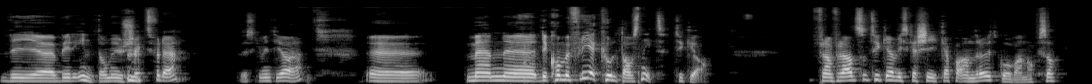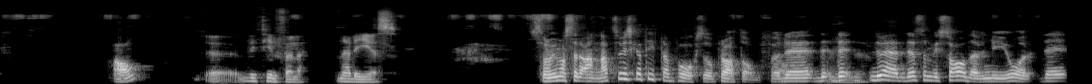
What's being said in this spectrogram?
vi eh, ber inte om ursäkt för det. Det ska vi inte göra. Eh, men eh, det kommer fler kultavsnitt, tycker jag. Framförallt så tycker jag vi ska kika på andra utgåvan också. ja. Eh, vid tillfälle, när det ges. Så vi massor annat som vi ska titta på också och prata om. För Ja. det, det, det, nu är det som vi sa där vid nyår. Det,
